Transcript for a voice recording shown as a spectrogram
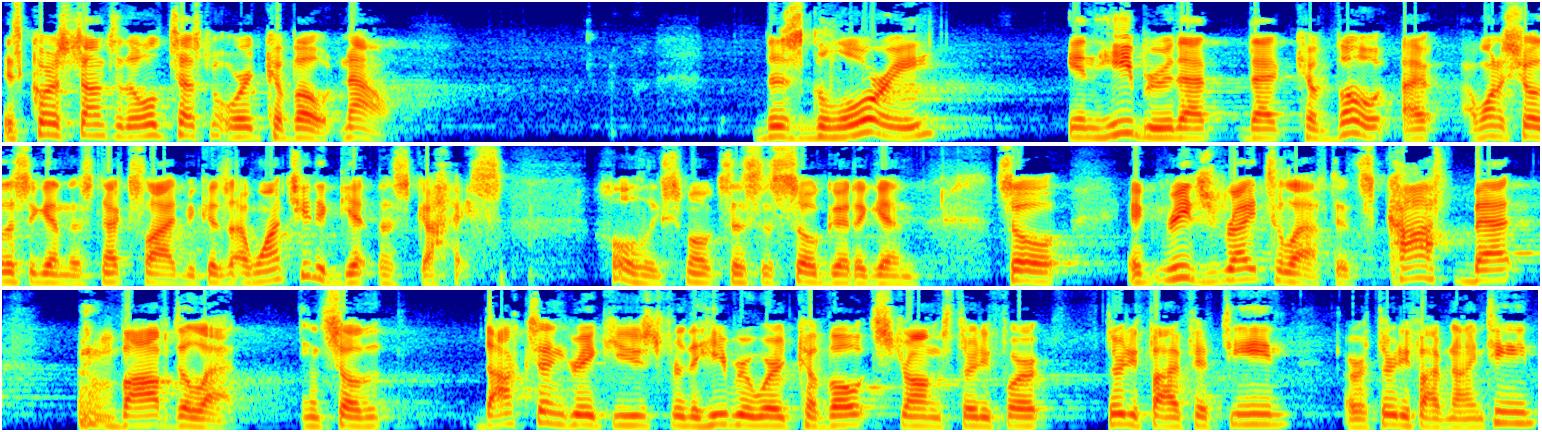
It corresponds to the Old Testament word kavod. Now, this glory in Hebrew, that, that kavod, I, I want to show this again, this next slide, because I want you to get this, guys. Holy smokes, this is so good again. So it reads right to left. It's kaf, bet, vav, dalet. And so doxa in Greek used for the Hebrew word kavod, Strong's 34, 3515 or 3519,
